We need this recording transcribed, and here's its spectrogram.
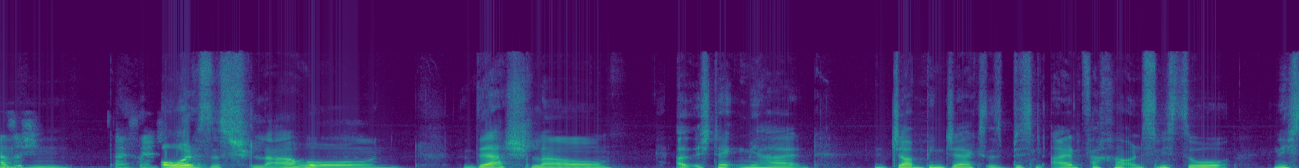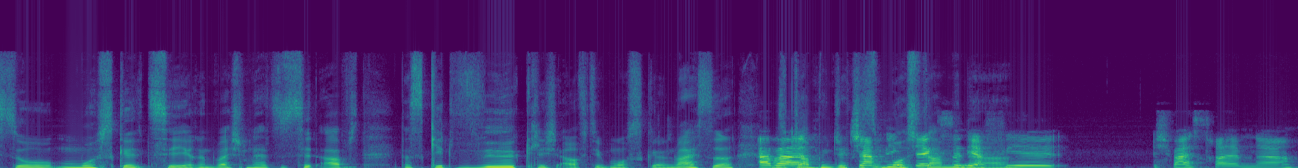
Also ich- Mhm. Weiß nicht. Oh, das ist schlau. Sehr schlau. Also ich denke mir halt, Jumping Jacks ist ein bisschen einfacher und ist nicht so nicht so muskelzehrend, weil ich finde halt so Sit-Ups, das geht wirklich auf die Muskeln, weißt du? Aber Also Jumping Jacks ist Jumping Jacks sind ja viel schweißtreibender.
